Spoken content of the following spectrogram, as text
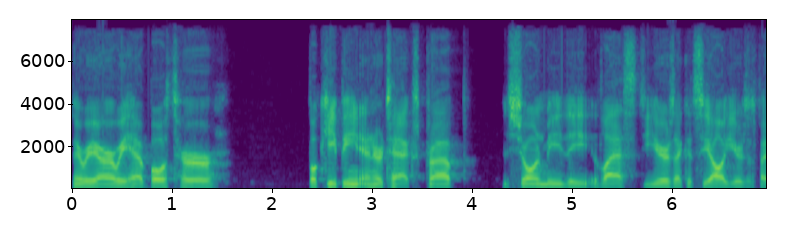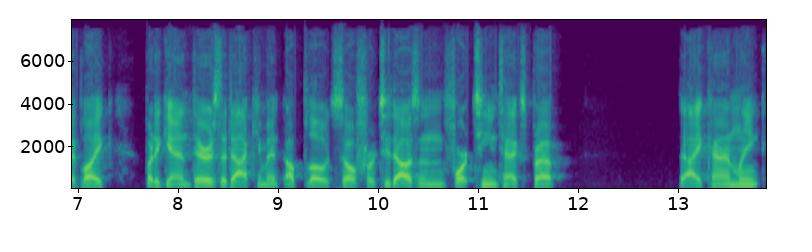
There we are. We have both her bookkeeping and her tax prep. is showing me the last years. I could see all years if I'd like. But again, there's the document upload. So for 2014 tax prep, the icon link,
